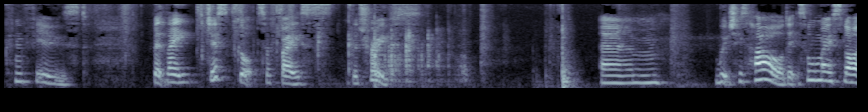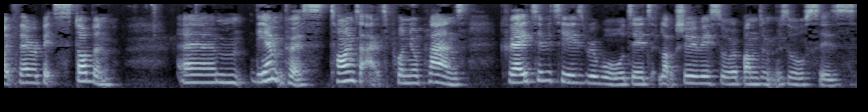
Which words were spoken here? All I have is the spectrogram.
confused, but they just got to face the truth, um, which is hard. It's almost like they're a bit stubborn. Um, the Empress, time to act upon your plans. Creativity is rewarded, luxurious or abundant resources.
